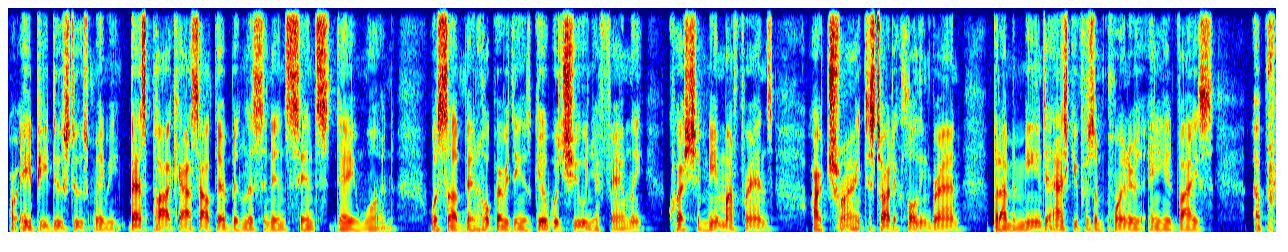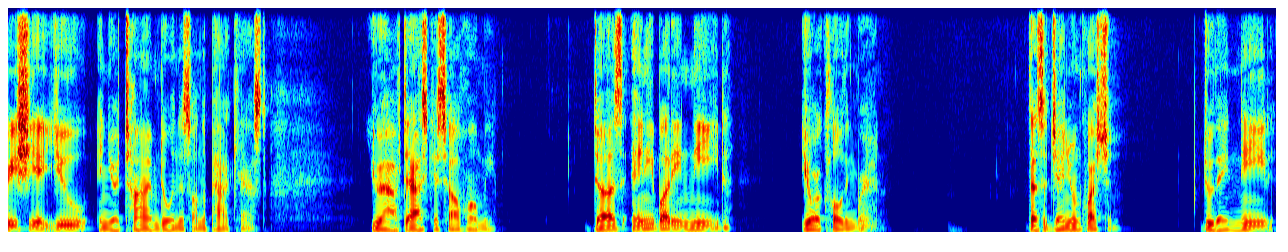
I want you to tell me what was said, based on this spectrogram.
or AP Deuce Deuce maybe. Best podcast out there. Been listening since day one. What's up, Ben? Hope everything is good with you and your family. Question: Me and my friends are trying to start a clothing brand, but I've been meaning to ask you for some pointers, any advice. Appreciate you and your time doing this on the podcast. You have to ask yourself, homie, does anybody need your clothing brand? That's a genuine question. Do they need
